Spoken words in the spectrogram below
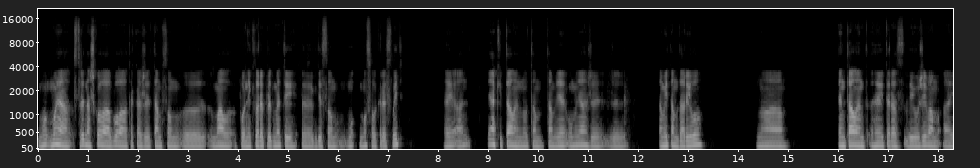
moja stredná škola bola taká, že tam som uh, mal po niektoré predmety, uh, kde som mu- musel kresliť. Hej, a nejaký talent no, tam, tam je u mňa, že, že sa mi tam darilo. No a ten talent, hej, teraz využívam aj,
